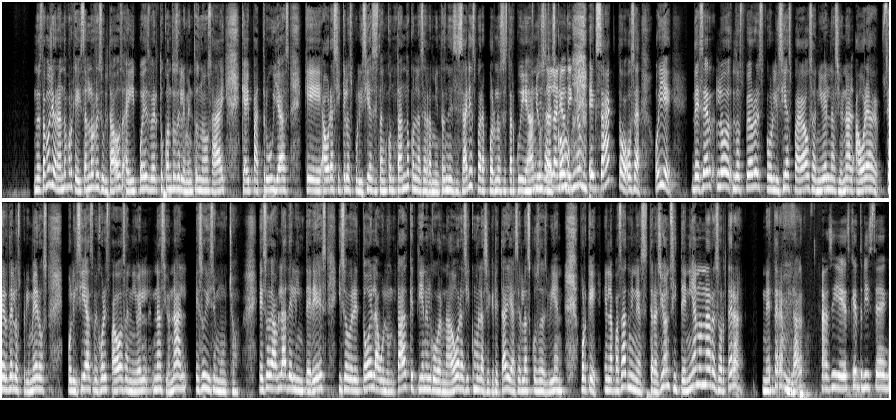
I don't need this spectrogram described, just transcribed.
No estamos llorando porque ahí están los resultados, ahí puedes ver tú cuántos elementos nuevos hay, que hay patrullas, que ahora sí que los policías están contando con las herramientas necesarias para podernos estar cuidando. un salario digno. Exacto, o sea, oye, de ser los peores policías pagados a nivel nacional, ahora ser de los primeros policías mejores pagados a nivel nacional, eso dice mucho. Eso habla del interés y sobre todo de la voluntad que tiene el gobernador, así como la secretaria, de hacer las cosas bien. Porque en la pasada administración, si tenían una resortera, neta era milagro. Así es, que triste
